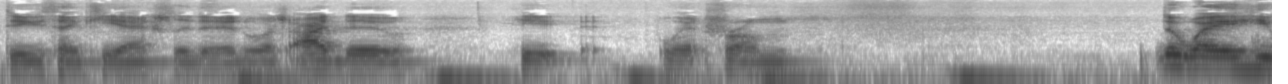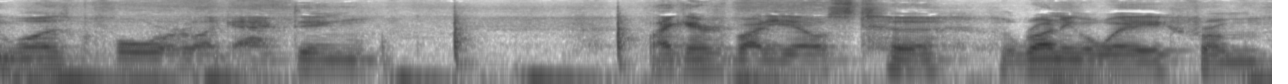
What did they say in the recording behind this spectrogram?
do you think he actually did? Which i do. He went from the way he was before like acting like everybody else to running away from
